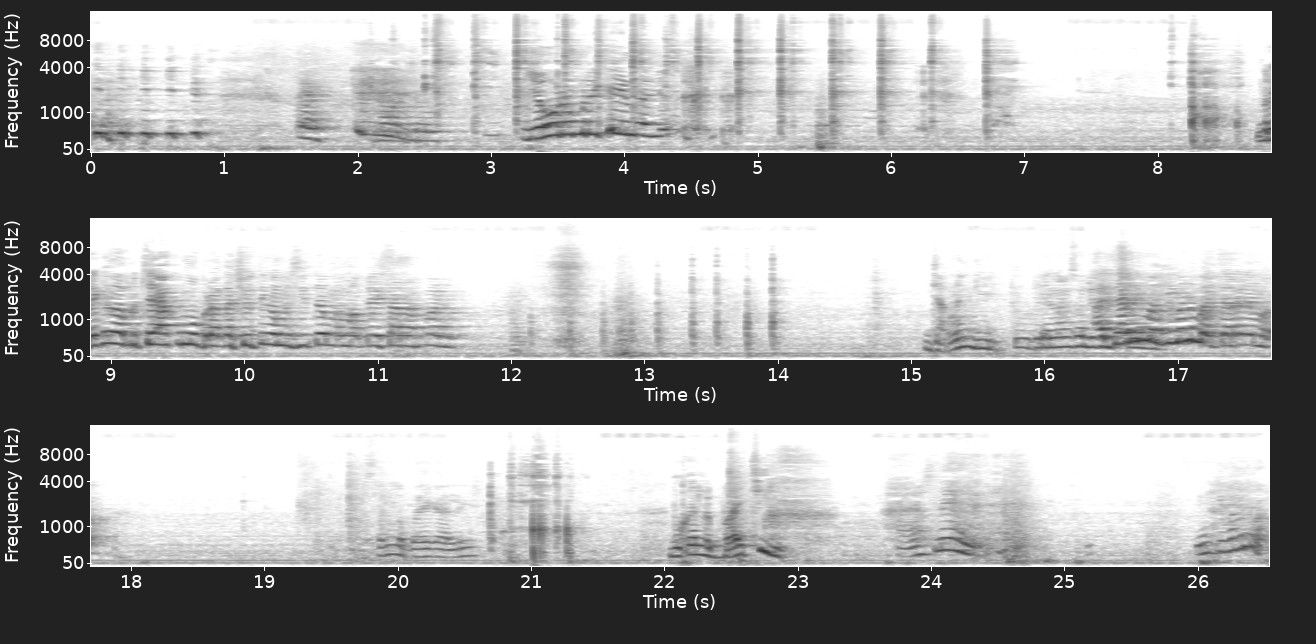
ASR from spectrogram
eh, ya orang mereka yang nanya. Mereka nggak percaya aku mau berangkat syuting sama Sita memakai sarapan. Jangan gitu deh. Ya, langsung Ajarin mak gimana mak caranya mak? Bastian lebay kali. Bukan lebay cing. Awas neng. Ini gimana mak?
